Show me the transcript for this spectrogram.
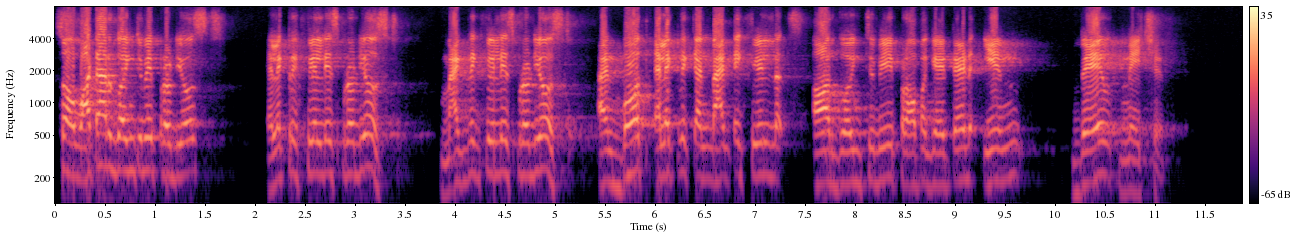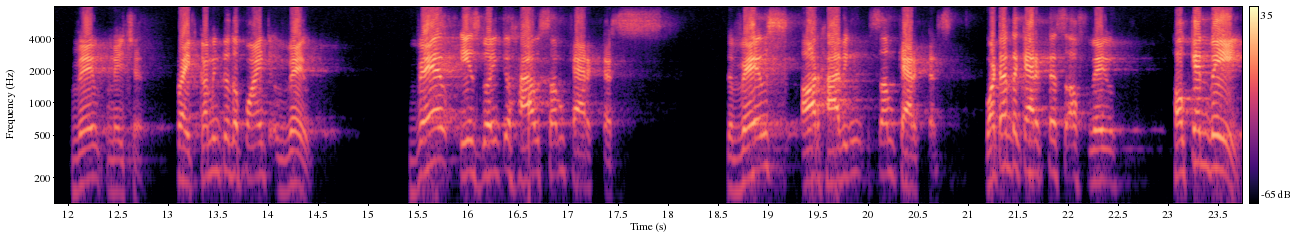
So what are going to be produced? Electric field is produced, magnetic field is produced, and both electric and magnetic fields are going to be propagated in wave nature. Wave nature. Right, coming to the point, wave. Wave is going to have some characters. The waves are having some characters. What are the characters of wave? How can we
